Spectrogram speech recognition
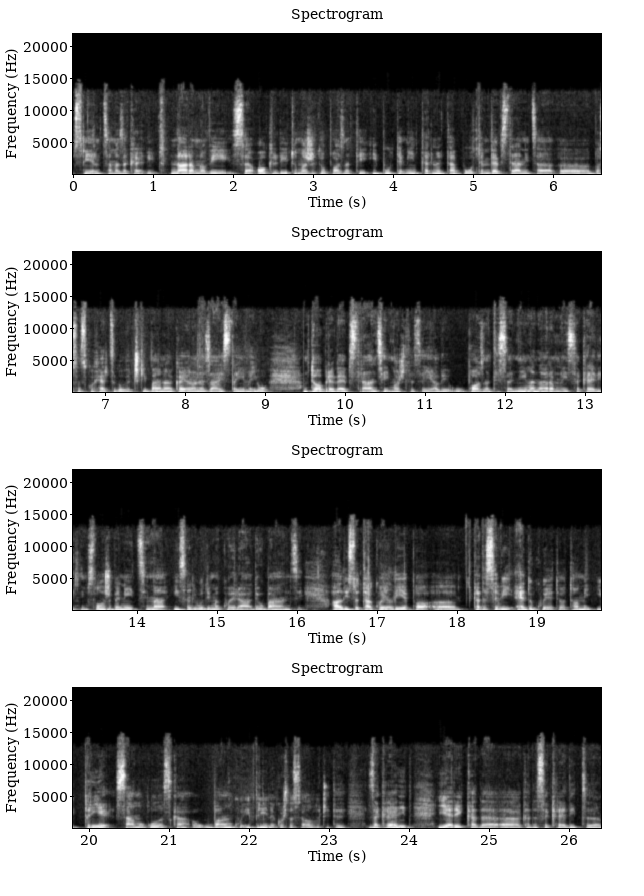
smjernicama za kredit. Naravno, vi se o kreditu možete upoznati i putem interneta, putem web stranica e, Bosansko-Hercegovački banaka, jer one zaista imaju dobre web stranice i možete se jeli, upoznati sa njima, naravno i sa kreditnim službenicima i sa ljudima koji rade u banci. Ali isto tako je lijepo e, kada se vi edukujete o tome i prije samog ulaska u banku i prije nego što se odlučite za kredit, jer i kada, e, kada se kredit e,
